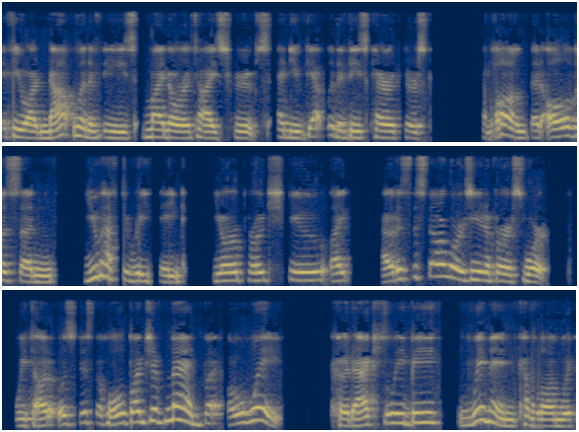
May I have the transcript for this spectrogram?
If you are not one of these minoritized groups and you get one of these characters come along, then all of a sudden you have to rethink your approach to like how does the Star Wars universe work? We thought it was just a whole bunch of men, but oh wait, could actually be women come along with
